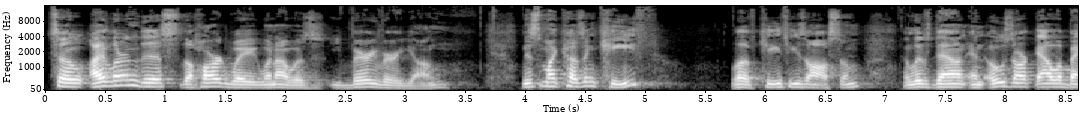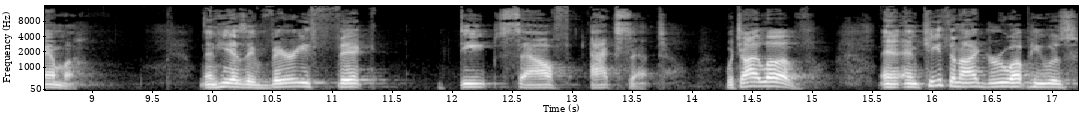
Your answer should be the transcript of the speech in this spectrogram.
So I learned this the hard way when I was very, very young. This is my cousin Keith. Love Keith, he's awesome. And lives down in Ozark, Alabama. And he has a very thick, deep South accent, which I love. And, and Keith and I grew up, he was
